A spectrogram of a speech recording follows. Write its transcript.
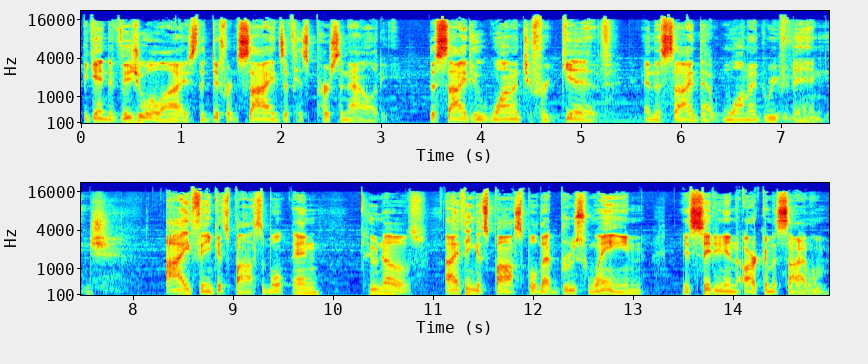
began to visualize the different sides of his personality? The side who wanted to forgive and the side that wanted revenge. I think it's possible, and who knows? I think it's possible that Bruce Wayne is sitting in Arkham Asylum,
